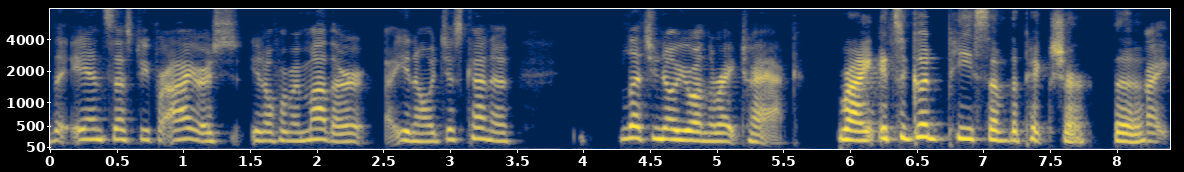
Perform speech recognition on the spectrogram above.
the ancestry for irish you know for my mother you know it just kind of lets you know you're on the right track right it's a good piece of the picture the right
